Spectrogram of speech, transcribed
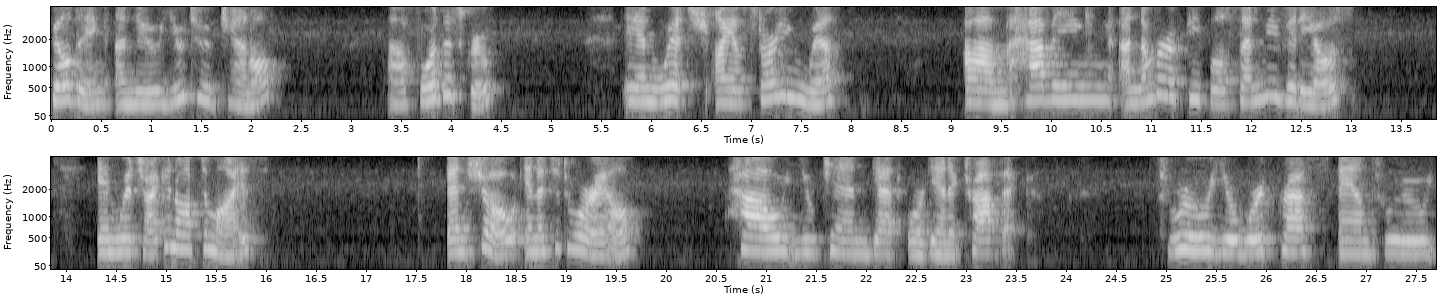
building a new YouTube channel uh, for this group in which I am starting with um, having a number of people send me videos in which I can optimize and show in a tutorial how you can get organic traffic through your WordPress and through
